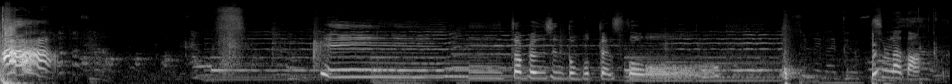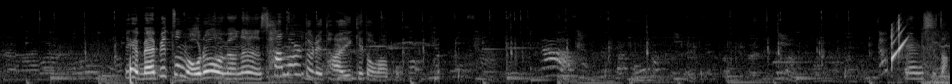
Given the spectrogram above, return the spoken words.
아! 이... 진짜 변신도 못했어. 술래다. 이게 맵이 좀 어려우면은 사물들이 다 이기더라고. 게임 시작.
